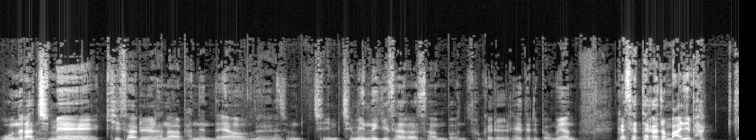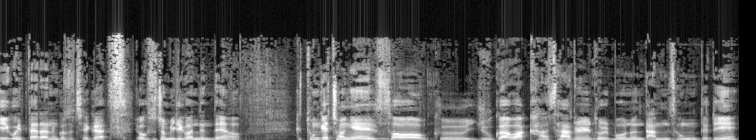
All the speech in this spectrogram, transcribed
오늘 아침에 기사를 하나 봤는데요. 네. 좀 재밌는 기사라서 한번 소개를 해드리보면, 그러니까 세태가 좀 많이 바뀌고 있다라는 것을 제가 여기서 좀 읽었는데요. 그 통계청에서 그 육아와 가사를 돌보는 남성들이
